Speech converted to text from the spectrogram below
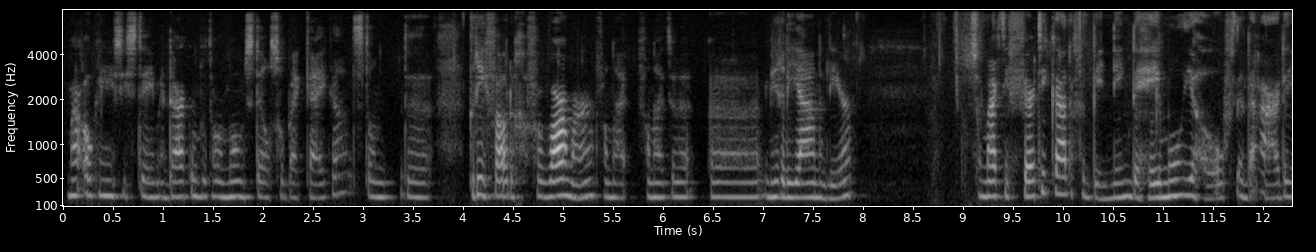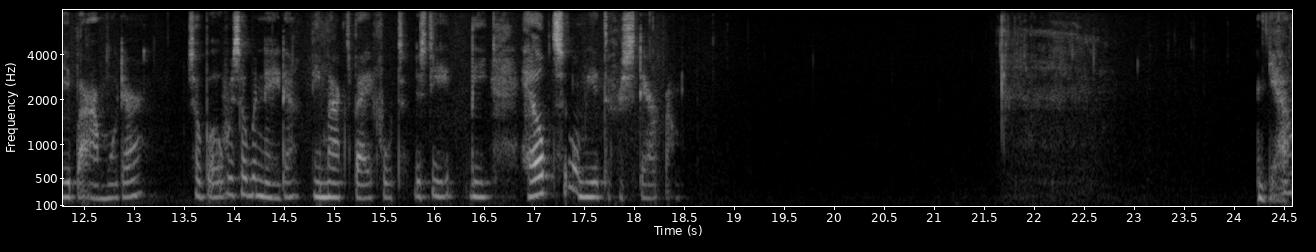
Maar ook in je systeem. En daar komt het hormoonstelsel bij kijken. Het is dan de drievoudige verwarmer vanuit, vanuit de uh, meridianenleer. Zo maakt die verticale verbinding de hemel je hoofd en de aarde je baarmoeder. Zo boven, zo beneden. Die maakt bijvoet. Dus die, die helpt ze om je te versterken. Ja.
